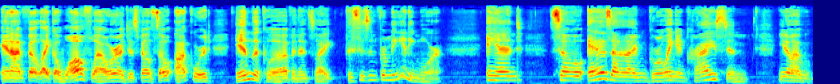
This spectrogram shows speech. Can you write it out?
and I felt like a wallflower. I just felt so awkward in the club. And it's like, this isn't for me anymore. And so as I'm growing in Christ and you know, I'm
